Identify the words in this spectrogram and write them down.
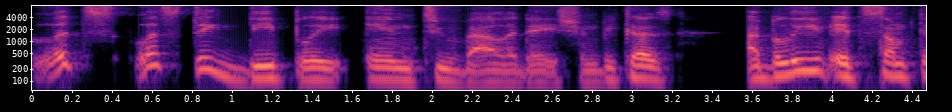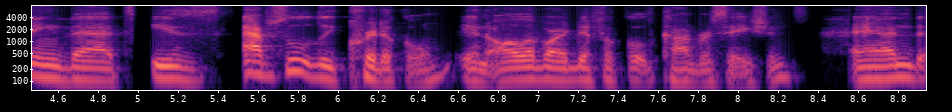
let's let's dig deeply into validation because I believe it's something that is absolutely critical in all of our difficult conversations. And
